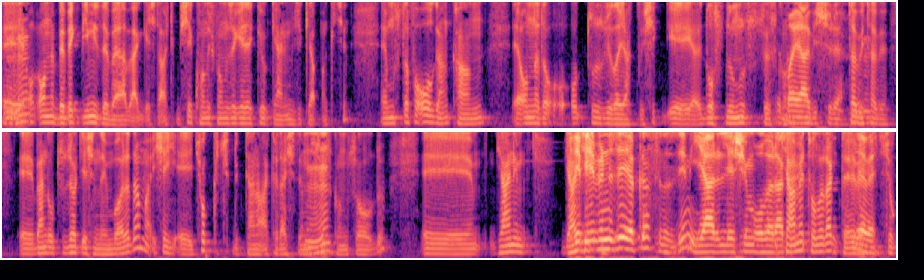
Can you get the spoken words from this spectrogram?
e, o- onunla bebekliğimizle beraber geçti artık bir şey konuşmamıza gerek yok yani müzik yapmak için E, Mustafa Olgan Kaan'ın e, onunla da o- 30 yıla yaklaşık e, dostluğumuz söz konusu. bayağı bir süre. Tabii tabii. Ee, ben de 34 yaşındayım bu arada ama şey e, çok küçüklükten arkadaşlığımız söz konusu oldu. Ee, yani Bir de birbirinize yakınsınız değil mi? Yerleşim olarak. ikamet olarak da evet, Evet. çok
